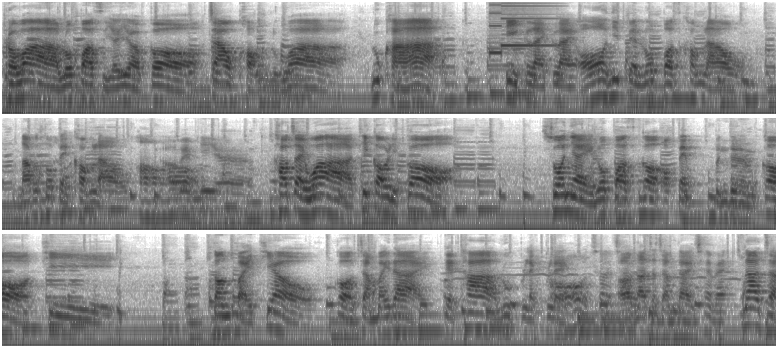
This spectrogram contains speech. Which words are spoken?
เพราะว่าโลบัสเยอะๆก็เจ้าของหรือว่า ลูกค้า ที่ไกลๆอ๋อนี่เป็นโลบัสของเรานารูโตะเป็นของเราอ๋อ เอาแบบนี้เออเข้าใจว่าที่เกาหลีก็ ส่วนใหญ่โลบัสก็ออกแบบเหมือนเดิมก็ที่ตอนไปเที่ยวก็จำไม่ได้ แต่ถ้ารูปแปลกอ๋อใช่ๆใช่เออน่าจะจำได้ใช่ไหมน่าจะ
